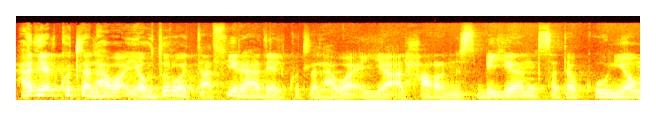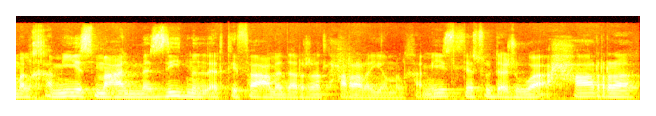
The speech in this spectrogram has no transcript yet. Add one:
هذه الكتلة الهوائية أو ذروة تأثير هذه الكتلة الهوائية الحارة نسبيا ستكون يوم الخميس مع المزيد من الارتفاع على درجات الحرارة يوم الخميس تسود أجواء حارة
